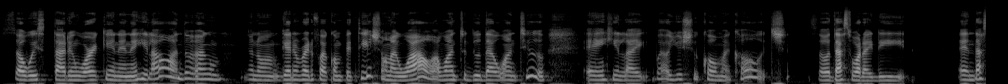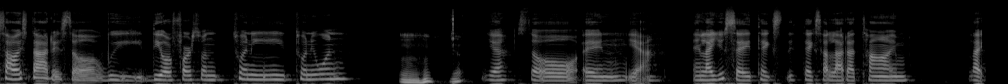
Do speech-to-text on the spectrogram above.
So we started working, and he like, oh, I'm, doing, I'm, you know, I'm getting ready for a competition. like, wow, I want to do that one too. And he like, well, you should call my coach. So that's what I did, and that's how I started. So we did our first one 2021. Mm-hmm. Yep. Yeah. So and yeah, and like you say, it takes it takes a lot of time, like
